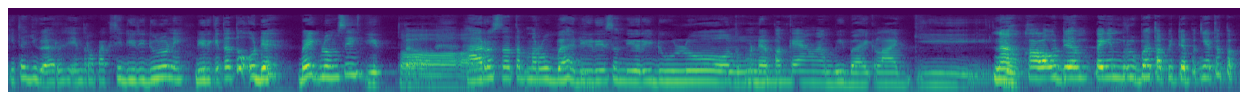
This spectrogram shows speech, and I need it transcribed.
kita juga harus introspeksi diri dulu nih. Diri kita tuh udah baik belum sih? Gitu. Betul. harus tetap merubah diri sendiri dulu untuk mendapatkan yang lebih baik lagi. Nah, kalau udah pengen berubah tapi dapetnya tetap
